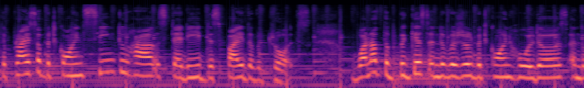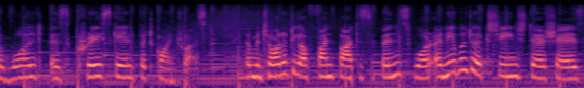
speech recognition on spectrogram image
the price of Bitcoin seemed to have steadied despite the withdrawals. One of the biggest individual Bitcoin holders in the world is Grayscale Bitcoin Trust. The majority of fund participants were unable to exchange their shares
